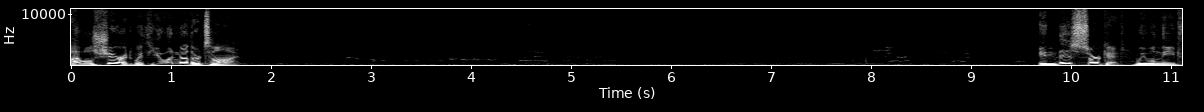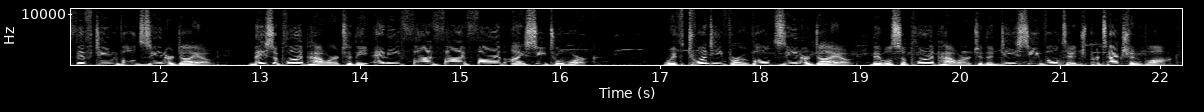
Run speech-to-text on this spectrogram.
I will share it with you another time. In this circuit, we will need 15 volt Zener diode. They supply power to the NE555 IC to work. With 24 volt Zener diode, they will supply power to the DC voltage protection block.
